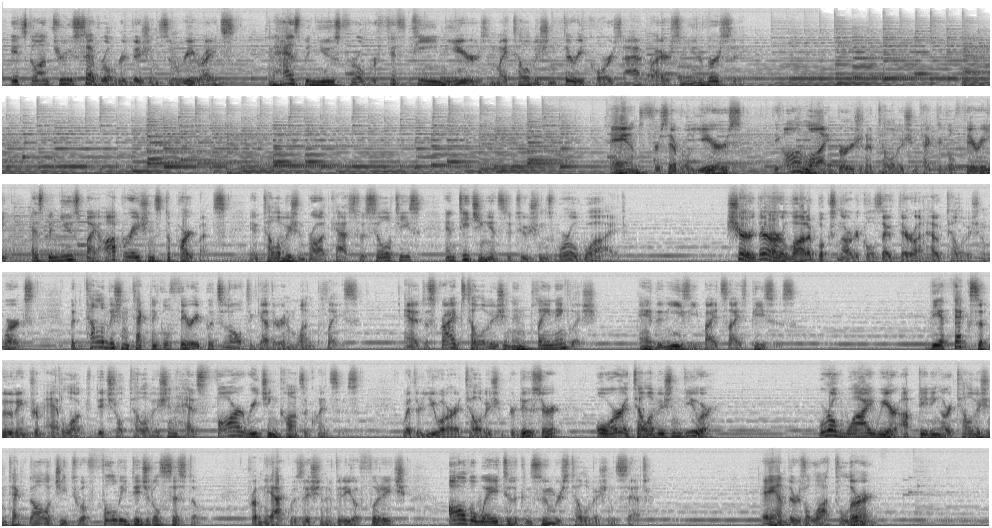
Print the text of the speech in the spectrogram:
It's gone through several revisions and rewrites, and has been used for over 15 years in my television theory course at Ryerson University. And for several years, the online version of television technical theory has been used by operations departments in television broadcast facilities and teaching institutions worldwide. Sure, there are a lot of books and articles out there on how television works, but television technical theory puts it all together in one place, and it describes television in plain English, and in easy bite-sized pieces. The effects of moving from analog to digital television has far-reaching consequences, whether you are a television producer or a television viewer. Worldwide, we are updating our television technology to a fully digital system, from the acquisition of video footage all the way to the consumer's television set. And there's a lot to learn.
